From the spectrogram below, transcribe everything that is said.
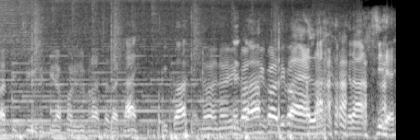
Fatti sì, tira fuori le braccia da qua. Dai, di qua. No, no, di Di qua, di qua, di qua. Bella, grazie.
